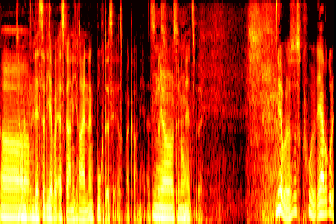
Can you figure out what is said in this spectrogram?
Aber dann Ähm, lässt er dich aber erst gar nicht rein, dann bucht er es ja erstmal gar nicht als, als, Ja, als genau. Netzwerk. Ja, aber das ist cool. Ja, aber gut.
